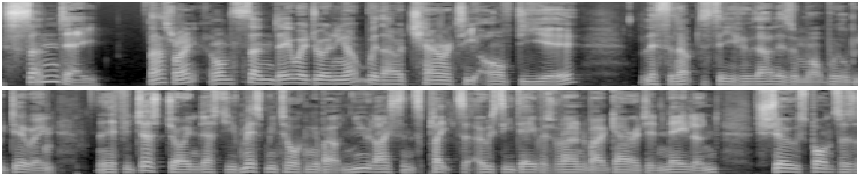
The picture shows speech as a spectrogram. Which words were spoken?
Sunday. That's right, on Sunday we're joining up with our charity of the year. Listen up to see who that is and what we'll be doing. And if you've just joined us, you've missed me talking about new license plates at OC Davis Roundabout Garage in Neyland. Show sponsors,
